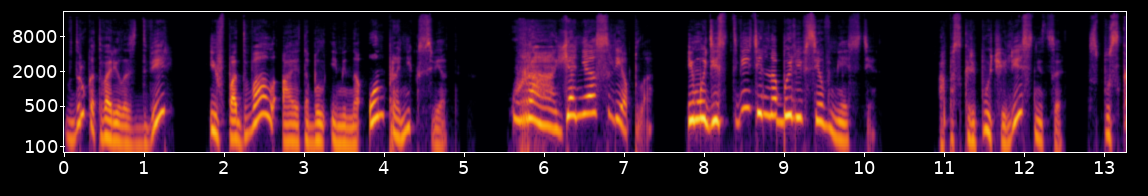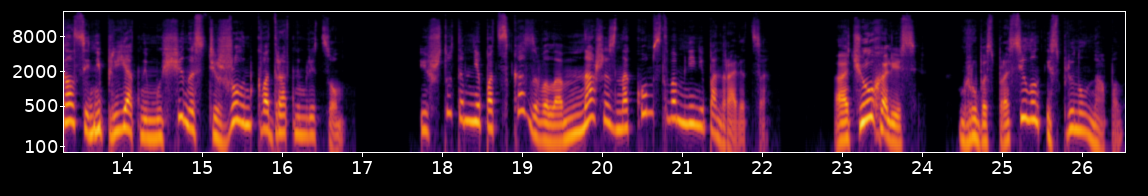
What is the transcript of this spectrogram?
Вдруг отворилась дверь, и в подвал, а это был именно он, проник свет. «Ура! Я не ослепла! И мы действительно были все вместе!» А по скрипучей лестнице спускался неприятный мужчина с тяжелым квадратным лицом. И что-то мне подсказывало, наше знакомство мне не понравится. «Очухались?» — грубо спросил он и сплюнул на пол.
